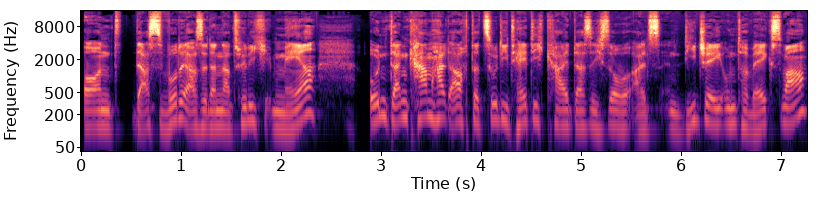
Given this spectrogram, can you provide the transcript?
Und das wurde also dann natürlich mehr. Und dann kam halt auch dazu die Tätigkeit, dass ich so als DJ unterwegs war.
